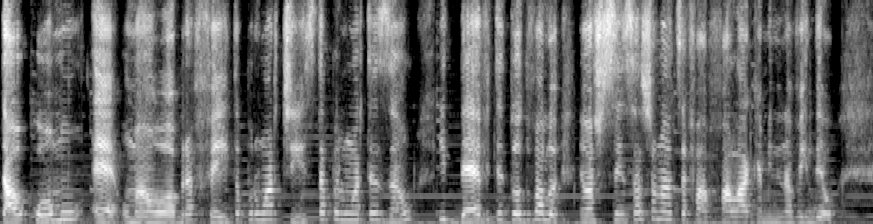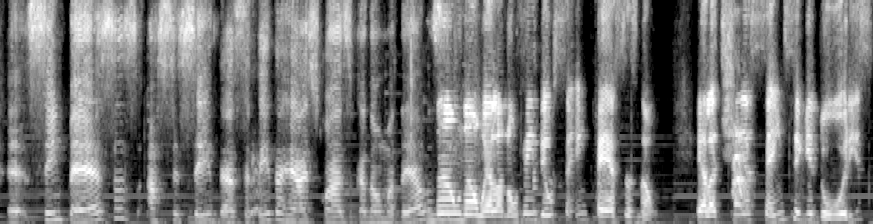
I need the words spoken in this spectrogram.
tal como é uma obra feita por um artista, por um artesão, e deve ter todo o valor. Eu acho sensacional você falar que a menina vendeu é, 100 peças a, 60, a 70 reais quase cada uma delas. Não, não, ela não vendeu 100 peças, não. Ela tinha 100 seguidores,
